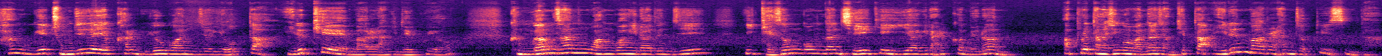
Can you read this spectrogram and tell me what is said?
한국의 중재자 역할을 요구한 적이 없다. 이렇게 말을 하기도 했고요. 금강산 관광이라든지 이 개성공단 재개 이야기를 할 거면은 앞으로 당신과 만나지 않겠다. 이런 말을 한 적도 있습니다.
